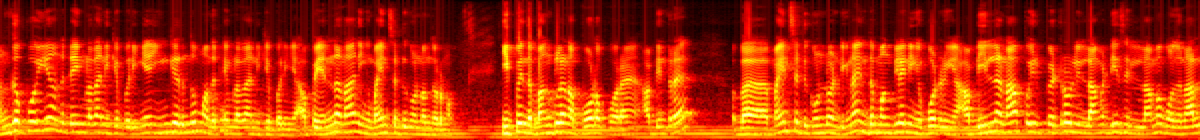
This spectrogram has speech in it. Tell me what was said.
அங்கே போயும் அந்த டைமில் தான் நிற்க போறீங்க. இங்கே இருந்தும் அந்த டைமில் தான் நிற்க போறீங்க. அப்போ என்னன்னா நீங்கள் மைண்ட் செட்டு கொண்டு வந்துடணும் இப்போ இந்த பங்க்ல நான் போட போகிறேன் அப்படின்ற மைண்ட் செட்டு கொண்டு வந்துட்டீங்கன்னா இந்த பங்க்லேயே நீங்கள் போட்டுருவீங்க. அப்படி இல்லைனா போய் பெட்ரோல் இல்லாமல் டீசல் இல்லாமல் கொஞ்ச நாள்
